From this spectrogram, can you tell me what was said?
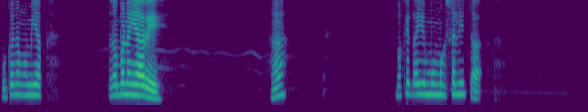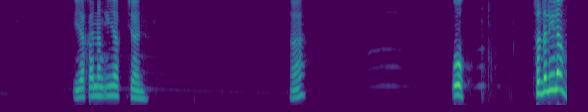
Huwag ka nang umiyak. Ano ba nangyari? Ha? Bakit ayaw mo magsalita? Iyak ka ng iyak dyan. Ha? Oh! Sandali lang!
